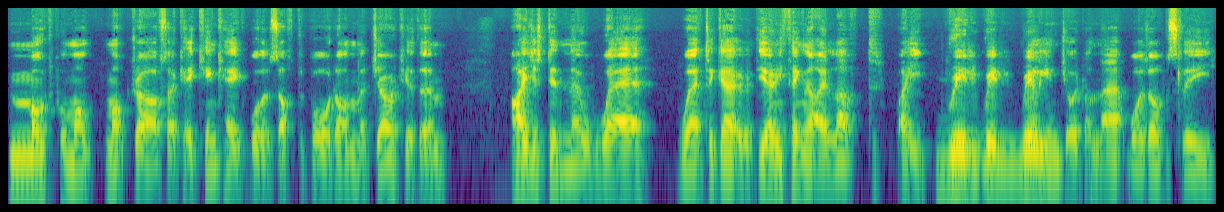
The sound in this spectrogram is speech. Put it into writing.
multiple mock, mock, drafts. Okay, Kincaid was off the board on majority of them. I just didn't know where where to go. The only thing that I loved, I really, really, really enjoyed on that was obviously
